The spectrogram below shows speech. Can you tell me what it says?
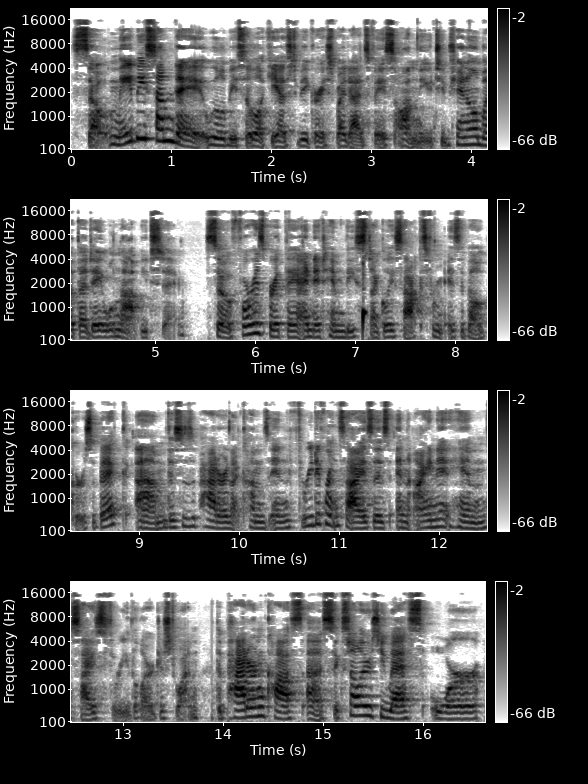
So maybe someday we'll be so lucky as to be graced by dad's face on the YouTube channel, but that day will not be today. So for his birthday, I knit him these snuggly socks from Isabel Grzybek. Um, this is a pattern that comes in three different sizes and I knit him size three, the largest one. The pattern costs uh, $6 US or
